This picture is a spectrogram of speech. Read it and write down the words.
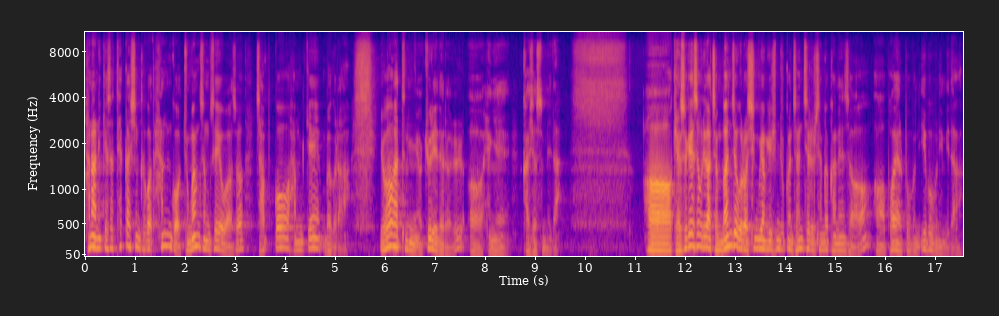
하나님께서 택하신 그곳 한 곳 중앙성소에 와서 잡고 함께 먹으라. 이와 같은 규례들을 어, 행해 가셨습니다. 어, 계속해서 우리가 전반적으로 신구약 66권 전체를 생각하면서 어, 보아야 할 부분 이 부분입니다.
